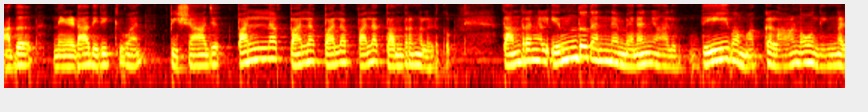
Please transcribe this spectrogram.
അത് നേടാതിരിക്കുവാൻ പിശാജ് പല പല പല പല തന്ത്രങ്ങളെടുക്കും തന്ത്രങ്ങൾ എന്തു തന്നെ മെനഞ്ഞാലും ദൈവമക്കളാണോ നിങ്ങൾ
